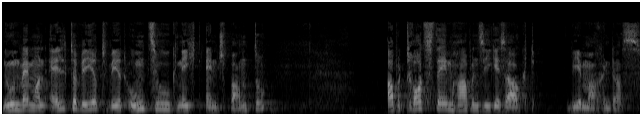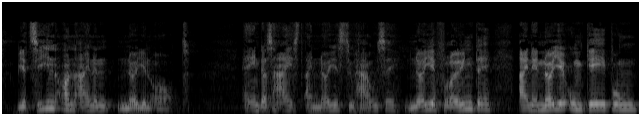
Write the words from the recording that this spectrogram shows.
Nun, wenn man älter wird, wird Umzug nicht entspannter. Aber trotzdem haben sie gesagt, wir machen das. Wir ziehen an einen neuen Ort. Hey, das heißt ein neues Zuhause, neue Freunde, eine neue Umgebung,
